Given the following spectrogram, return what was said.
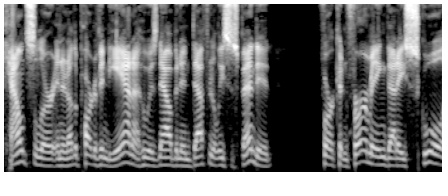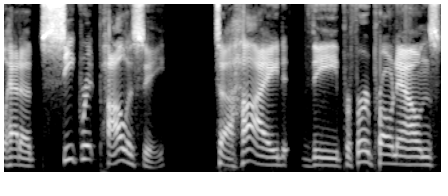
counselor in another part of Indiana who has now been indefinitely suspended for confirming that a school had a secret policy to hide the preferred pronouns,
